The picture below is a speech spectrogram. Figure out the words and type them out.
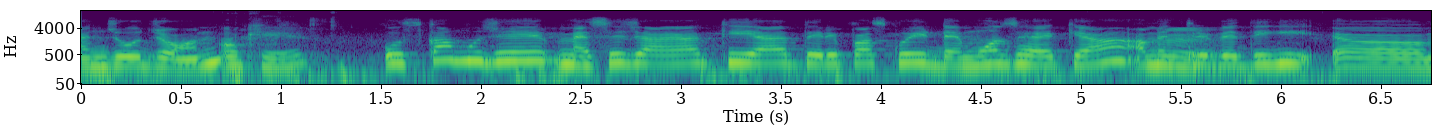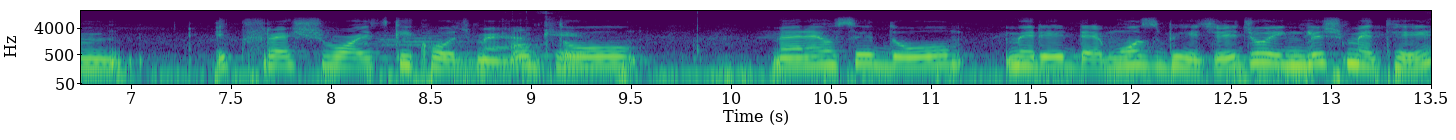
एंजो जॉन ओके उसका मुझे मैसेज आया कि यार तेरे पास कोई डेमोज है क्या? अमित त्रिवेदी एक फ्रेश वॉइस की खोज में है। Okay. तो मैंने उसे दो मेरे डेमोज भेजे जो इंग्लिश में थे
